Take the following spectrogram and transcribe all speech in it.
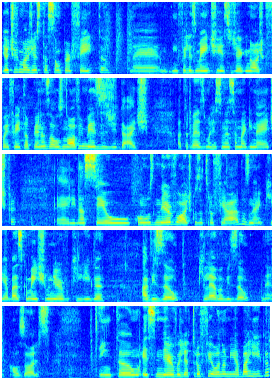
Eu tive uma gestação perfeita, né? Infelizmente, esse diagnóstico foi feito apenas aos nove meses de idade, através de uma ressonância magnética. É, ele nasceu com os nervos ópticos atrofiados, né? Que é basicamente o nervo que liga a visão, que leva a visão, né? Aos olhos. Então, esse nervo ele atrofiou na minha barriga.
